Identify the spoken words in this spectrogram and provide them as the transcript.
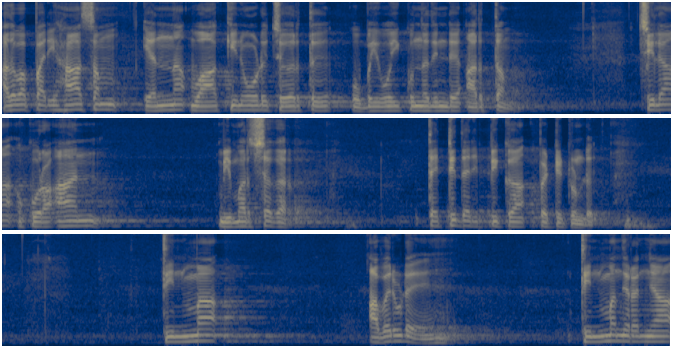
അഥവാ പരിഹാസം എന്ന വാക്കിനോട് ചേർത്ത് ഉപയോഗിക്കുന്നതിന്റെ അർത്ഥം ചില ഖുർആൻ വിമർശകർ തെറ്റിദ്ധരിപ്പിക്കപ്പെട്ടിട്ടുണ്ട്. തിന്മ അവരുടെ തിന്മ നിറഞ്ഞ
